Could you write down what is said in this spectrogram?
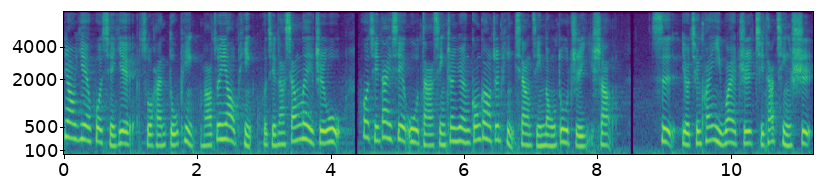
尿液或血液所含毒品、麻醉药品或其他香类之物，或其代谢物达行政院公告之品项及浓度值以上。四、有前款以外之其他情事，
